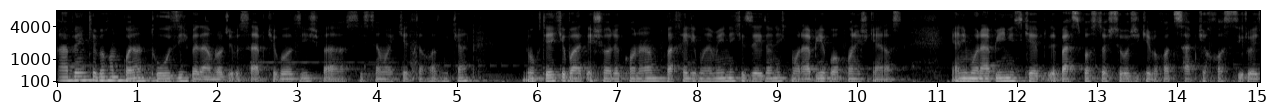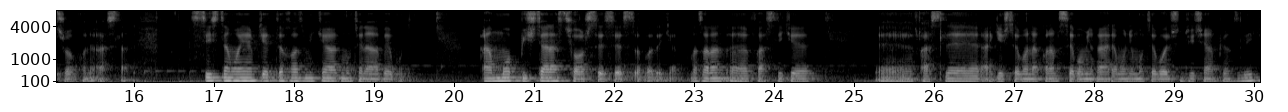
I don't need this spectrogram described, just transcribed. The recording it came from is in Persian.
قبل اینکه بخوام کلا توضیح بدم راجع به سبک بازیش و سیستمایی که اتخاذ می‌کرد نکته ای که باید اشاره کنم و خیلی مهمه اینه که زیدان یک مربی واکنشگراست. یعنی مربی نیست که بسپاس داشته باشه که بخواد سبک خاصی رو اجرا کنه اصلا. سیستمایی هم که اتخاذ می‌کرد متنوع بود اما بیشتر از 4 3 3 استفاده کرد. مثلا فصلی که فصل اگه اشتباه نکنم سومین قهرمانی متوالیشون توی چمپیونز لیگ.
